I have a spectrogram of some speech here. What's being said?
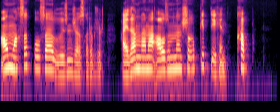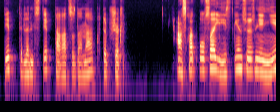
Ал мақсат болса өзін жазғырып жүр. Қайдан ғана аузымнан шығып кетті екен қап деп тілін тістеп тағатсыздана күтіп жүр. Асхат болса естіген сөзіне не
